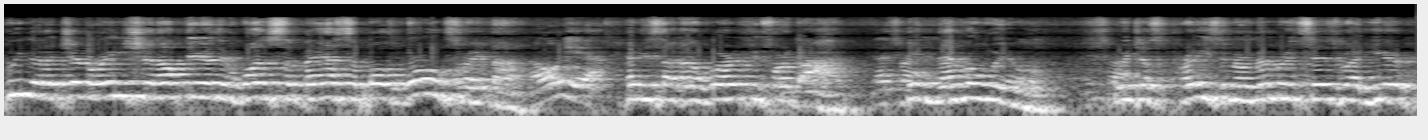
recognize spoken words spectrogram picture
We've got a generation out there that wants the best of both worlds right now. Oh, yeah. And it's not going to work before God. That's right. It never will. That's We just praise Him. Remember, it says right here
